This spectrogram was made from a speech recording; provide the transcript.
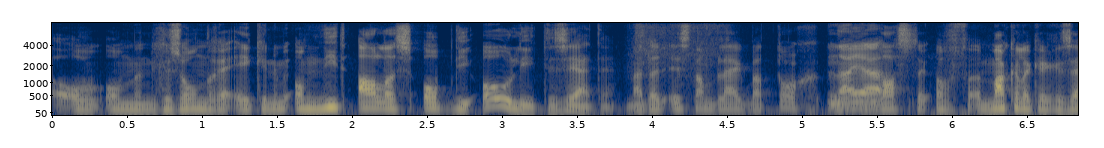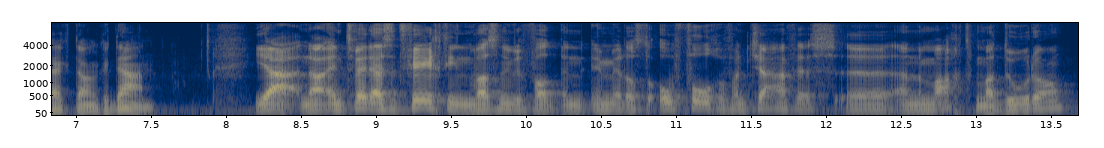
om, om een gezondere economie, om niet alles op die olie te zetten. Maar dat is dan blijkbaar toch Nou ja. lastig of makkelijker gezegd dan gedaan. Ja, nou in 2014 was in ieder geval een, inmiddels de opvolger van Chavez eh, aan de macht, Maduro.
